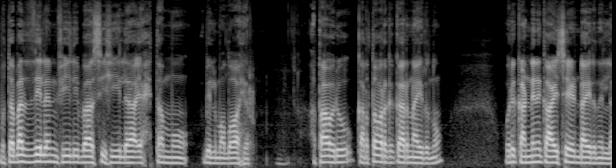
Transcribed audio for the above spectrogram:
മുതബദ്ദിലൻ ഫി ലിബാസിഹി ലാ യഹ്തമു ബിൽ മദാഹിർ. അതാ ഒരു കറുത്ത വർഗക്കാരനായിരുന്നു. ഒരു കണ്ണിന് കാഴ്ചയുണ്ടായിരുന്നില്ല.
